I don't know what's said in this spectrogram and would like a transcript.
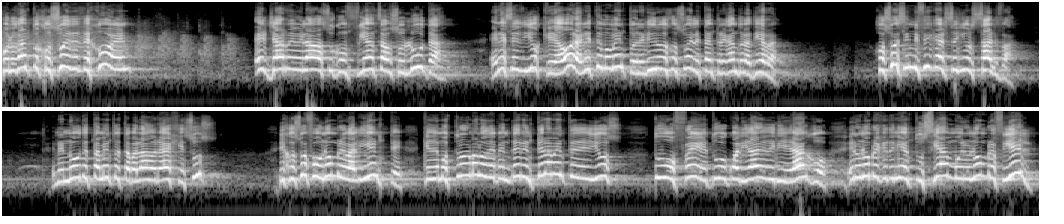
Por lo tanto, Josué desde joven, él ya revelaba su confianza absoluta en ese Dios que ahora, en este momento, en el libro de Josué, le está entregando la tierra. Josué significa el Señor salva. En el Nuevo Testamento esta palabra es Jesús. Y Josué fue un hombre valiente que demostró, hermano, depender enteramente de Dios. Tuvo fe, tuvo cualidades de liderazgo. Era un hombre que tenía entusiasmo, era un hombre fiel.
